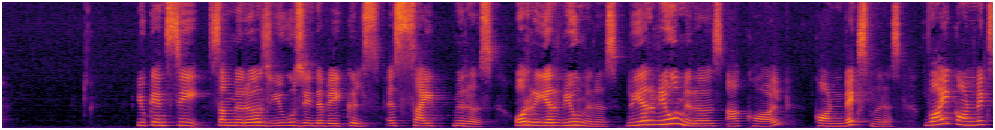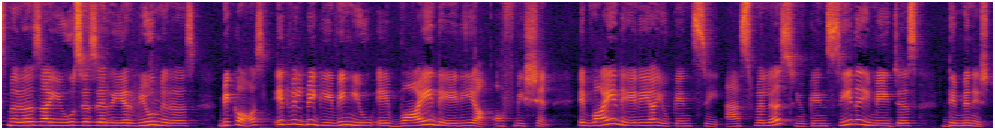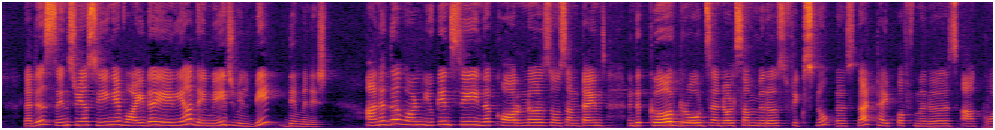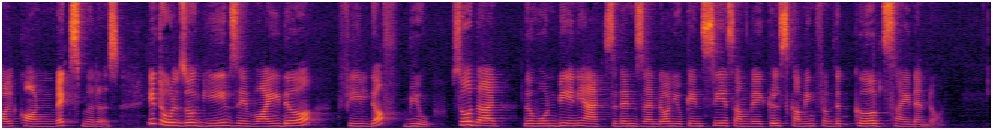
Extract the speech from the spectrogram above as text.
You can see some mirrors used in the vehicles as side mirrors or rear view mirrors. Rear view mirrors are called convex mirrors. Why convex mirrors are used as a rear view mirrors? Because it will be giving you a wide area of vision. A wide area you can see as well as you can see the images diminished. That is since we are seeing a wider area the image will be diminished. Another one you can see in the corners or sometimes in the curved roads and all some mirrors fixed no. That type of mirrors are called convex mirrors. It also gives a wider field of view so that there won't be any accidents and all. You can see some vehicles coming from the curved side and all.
